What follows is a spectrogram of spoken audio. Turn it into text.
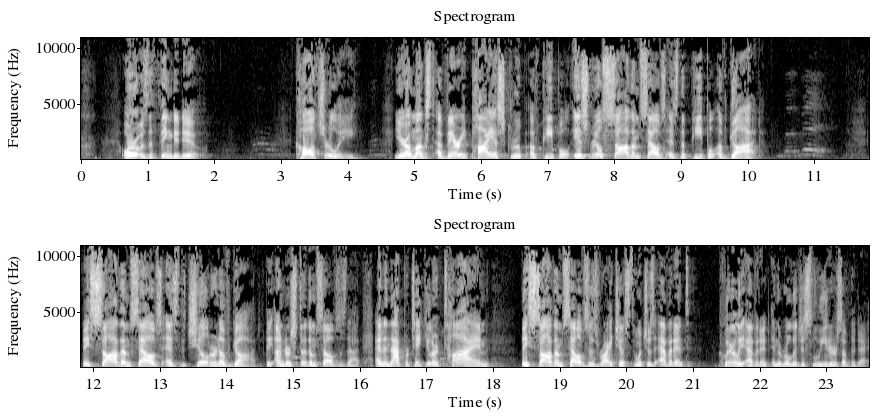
or it was the thing to do. Culturally, you're amongst a very pious group of people. Israel saw themselves as the people of God. They saw themselves as the children of God. They understood themselves as that. And in that particular time, they saw themselves as righteous, which was evident, clearly evident, in the religious leaders of the day.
